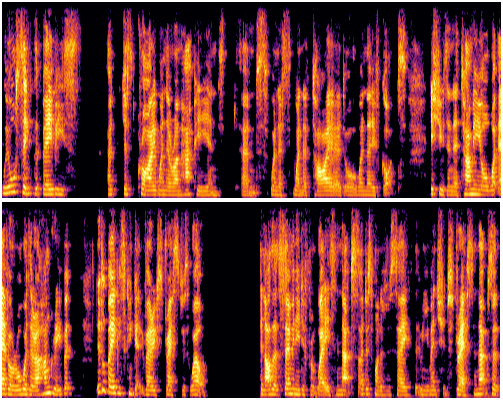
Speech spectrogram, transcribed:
we all think that babies just cry when they're unhappy and and when they're when they're tired or when they've got issues in their tummy or whatever, or whether they're hungry. But little babies can get very stressed as well in other so many different ways and that's i just wanted to say that when you mentioned stress and that's a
